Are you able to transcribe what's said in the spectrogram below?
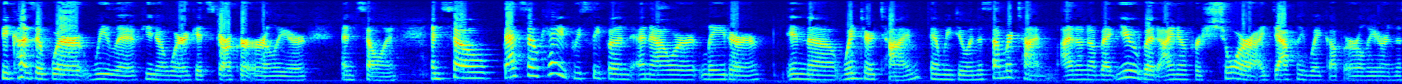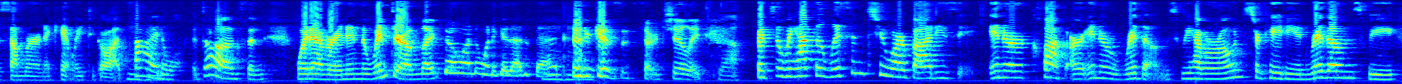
because of where we live, you know, where it gets darker earlier and so on. And so that's okay if we sleep an, an hour later in the winter time than we do in the summertime. I don't know about you, but I know for sure I definitely wake up earlier in the summer and I can't wait to go outside mm-hmm. and walk the dogs and whatever. And in the winter, I'm like, no, I don't want to get out of bed mm-hmm. because it's so chilly. Yeah. But so we have to listen to our body's inner clock, our inner rhythms. We have our own circadian rhythms. We,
